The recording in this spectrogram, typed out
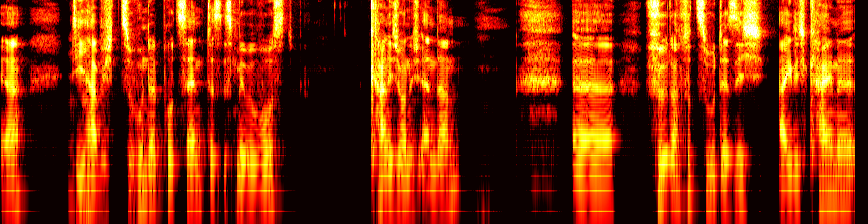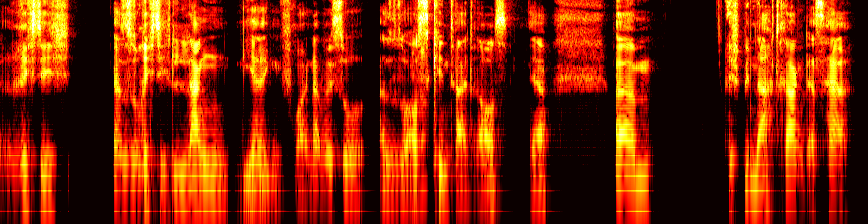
ja, die mhm. habe ich zu 100 Prozent, das ist mir bewusst, kann ich auch nicht ändern. Äh, führt auch dazu, dass ich eigentlich keine richtig, also so richtig langjährigen Freunde habe, ich so, also so aus mhm. Kindheit raus, ja. Ähm, ich bin nachtragend als Herr.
